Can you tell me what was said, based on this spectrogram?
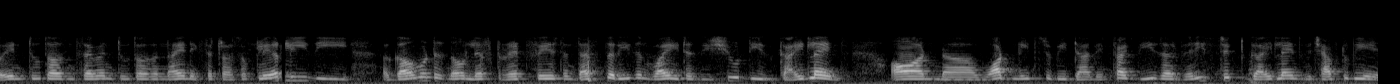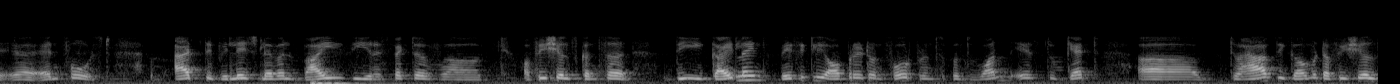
in 2007, 2009, etc. So clearly the uh, government is now left red-faced and that's the reason why it has issued these guidelines on uh, what needs to be done. In fact, these are very strict guidelines which have to be uh, enforced at the village level by the respective uh, officials concerned. The guidelines basically operate on four principles. One is to get uh, to have the government officials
